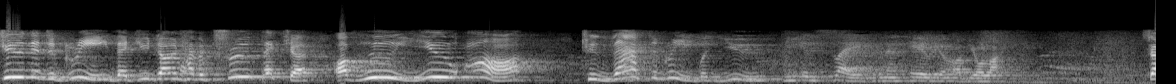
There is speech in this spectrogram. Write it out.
to the degree that you don't have a true picture of who you are, to that degree will you be enslaved in an area of your life. So,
